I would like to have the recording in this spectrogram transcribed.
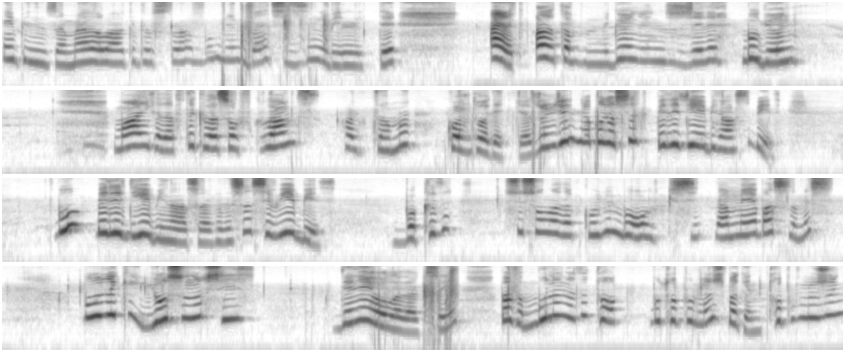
Hepinize merhaba arkadaşlar. Bugün ben sizinle birlikte Evet arkamda gördüğünüz üzere bugün Minecraft'ta Clash of Clans haritamı kontrol edeceğiz. Öncelikle burası belediye binası 1. Bu belediye binası arkadaşlar seviye 1. Bakın süs olarak koydum bu oksitlenmeye başlamış. Buradaki yosunu siz deney olarak sayın. Bakın bunun adı top. Bu topumuz bakın topumuzun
